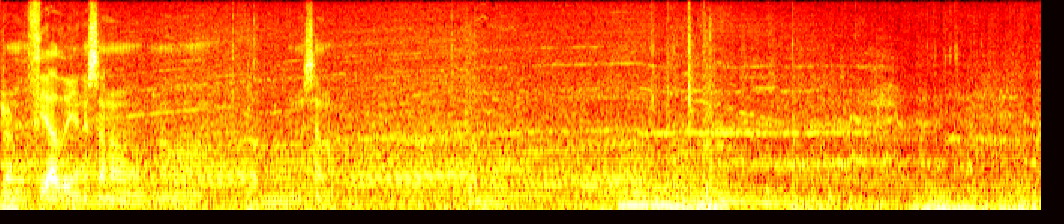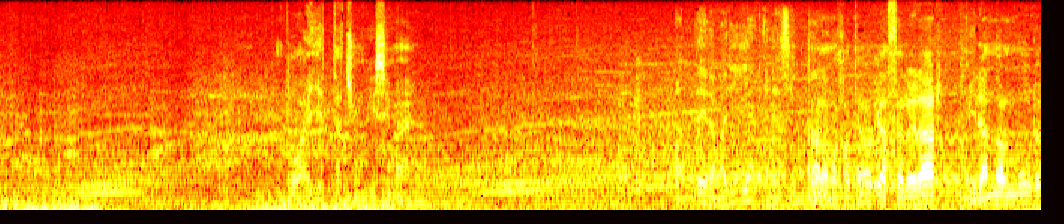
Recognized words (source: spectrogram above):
pronunciado y en esa no en esa no. Buah, ahí está chunguísima, eh. Bandera amarilla en el sector. A lo mejor tengo que acelerar mirando al muro.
